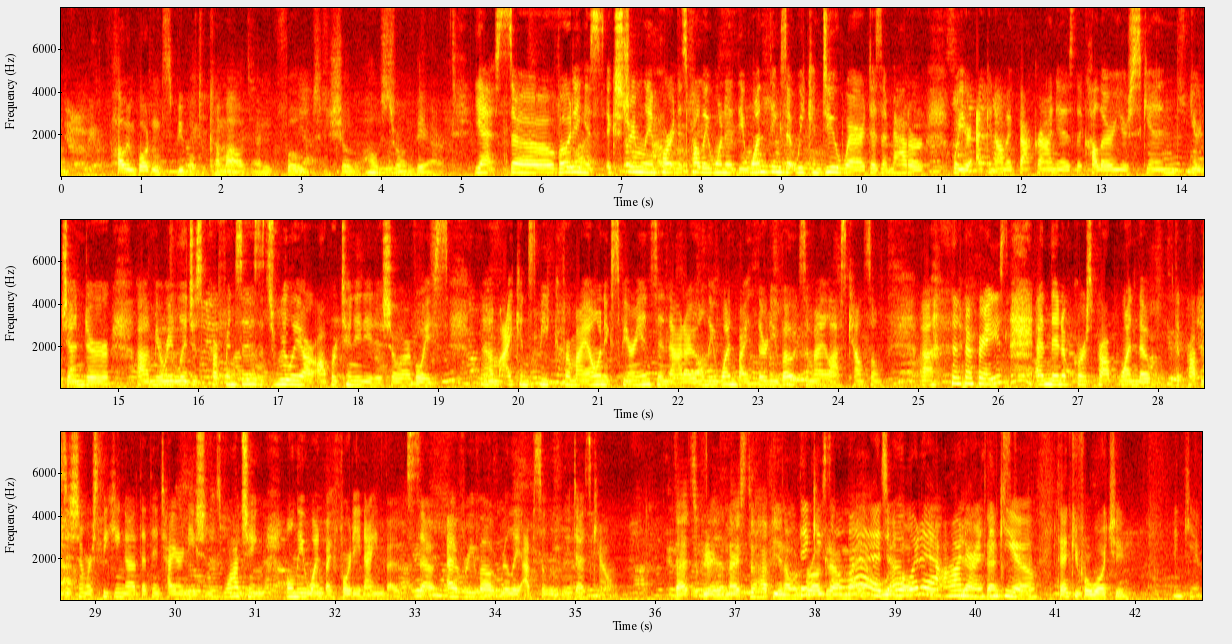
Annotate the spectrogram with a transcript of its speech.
how important is people to come out and vote and show how strong they are? Yes, so voting is extremely important. It's probably one of the one things that we can do where it doesn't matter what your economic background is, the color, your skin, your gender, um, your religious preferences. It's really our opportunity to show our voice. Um, I can speak from my own experience in that I only won by 30 votes in my last council uh, race, and then of course Prop 1, the the proposition we're speaking of that the entire nation is watching, only won by 49 votes. So every vote really absolutely does count. That's great. Nice to have you in our Thank you so program, Maya. much. We Oh, what an honor. Thank you. Thank you for watching. Thank you.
